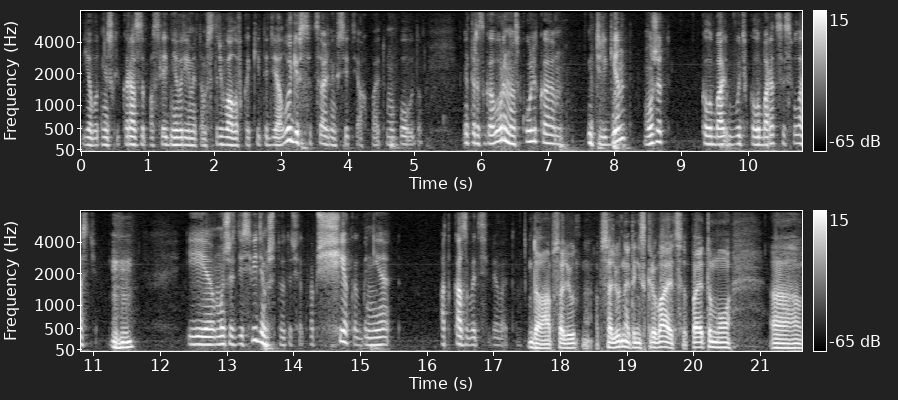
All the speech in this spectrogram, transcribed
я вот несколько раз за последнее время там встревала в какие-то диалоги в социальных сетях по этому поводу. Это разговор, насколько интеллигент – может быть в коллаборации с властью. Угу. И мы же здесь видим, что этот человек вообще как бы не отказывает себе в этом. Да, абсолютно. Абсолютно это не скрывается. Поэтому, э,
